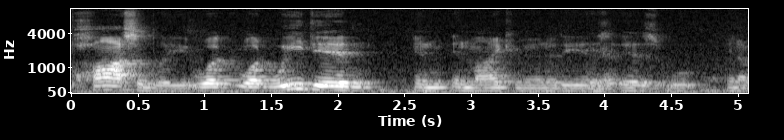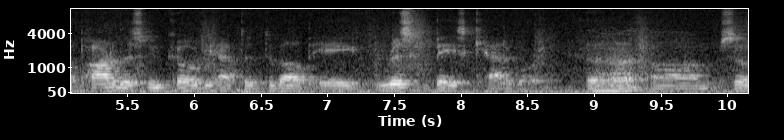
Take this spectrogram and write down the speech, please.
possibly. What, what we did in, in my community is, Yeah. is, you know, part of this new code, you have to develop a risk-based category. Uh-huh, Um, so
